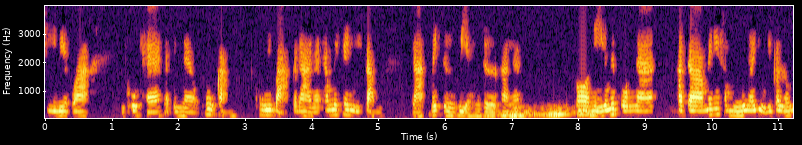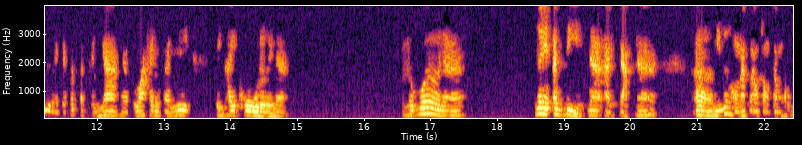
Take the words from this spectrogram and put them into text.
ที่เรียกว่าเป็นคู่แท้แต่เป็นแนวคู่กรรมคู่วิบากก็ได้นะ ถ้าไม่ใช่มีกรรมจะไม่เจอเบี่ยงมาเจอกันนะก็หนีก็ไม่พ้นนะ อาจจะไม่ได้สมูทนะ อยู่ด้วยกันแล้วเหนื่อยแต่ก็ตัดกันยากนะเพราะว่าไฮโดรแฟนนี่เป็นไพ่คู่เลยนะโลเวอร์นะ ในอดีตนะอาจจะนะเอ่อมีเรื่องของรักเราสองสามคน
